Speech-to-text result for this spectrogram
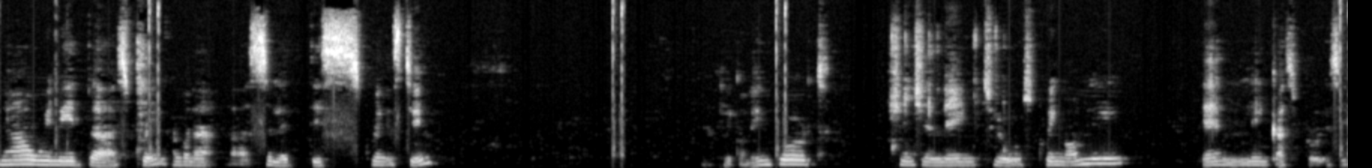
Now we need the screen. I'm gonna uh, select this screen still. Click on import, change the name to screen only, and link as progressive.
